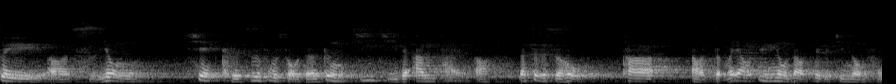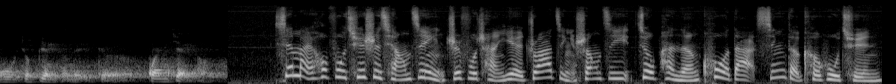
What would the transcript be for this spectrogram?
对啊使用现可支付所得更积极的安排啊，那这个时候他啊怎么样运用到这个金融服务，就变成了一个关键啊。先买后付趋势强劲，支付产业抓紧商机，就盼能扩大新的客户群。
